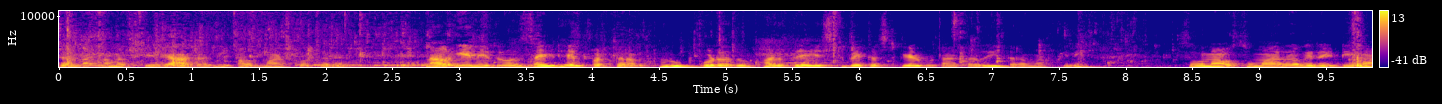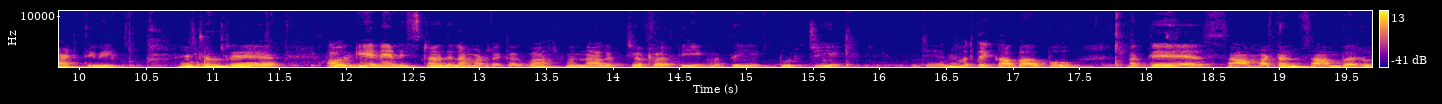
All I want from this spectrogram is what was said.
ಚೆನ್ನಾಗಿ ನಮ್ಮ ಅತ್ತಿಗೆಗೆ ಹಾಗಾಗಿ ಅವ್ರು ಮಾಡ್ಕೊತಾರೆ. ನಾ ಅವ್ರಿಗೇನಿದ್ರು ಸೈಡ್ ಹೆಲ್ಪರ್ ಥರ ರೂಪ್ ಕೊಡೋದು, ಅಳತೆ ಎಷ್ಟು ಬೇಕಷ್ಟು ಕೇಳ್ಬಿಟ್ಟು ಹಾಕೋದು, ಈ ಥರ ಮಾಡ್ತೀನಿ. ಸೊ ನಾವು ಸುಮಾರು ವೆರೈಟಿ ಮಾಡ್ತೀವಿ. ಯಾಕಂದರೆ ಅವ್ರಿಗೆ ಏನೇನು ಇಷ್ಟ ಅದೆಲ್ಲ ಮಾಡಬೇಕಲ್ವಾ? ಒಂದು ನಾಲ್ಕು ಚಪಾತಿ, ಮತ್ತು ಎಗ್ ಬುರ್ಜಿ, ಮತ್ತು ಕಬಾಬು, ಮತ್ತು ಸಾ, mutton sambar,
